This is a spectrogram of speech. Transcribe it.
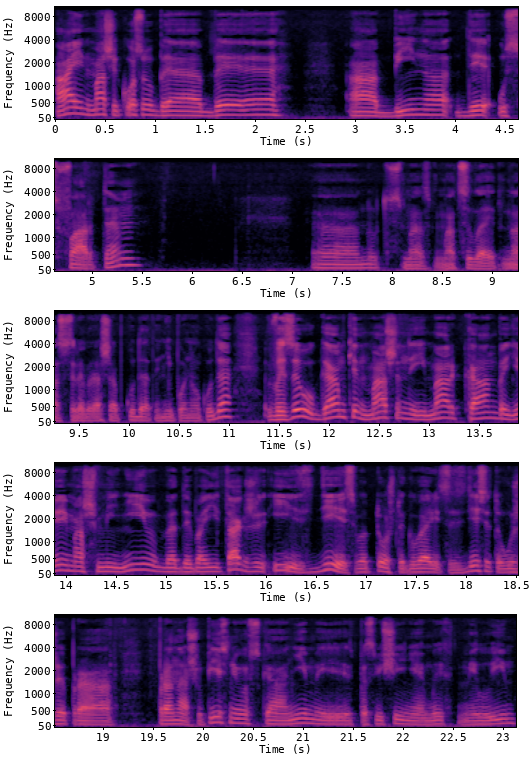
Айн маши косу бе абина де усфартем – Э, ну, отсылает нас Рабрашаб куда-то, не понял куда. Везеу Гамкин, Машин и Мар, Канба, Ей Машмини, И также и здесь, вот то, что говорится, здесь это уже про, про нашу песню с Кааним и посвящением их Милуим,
